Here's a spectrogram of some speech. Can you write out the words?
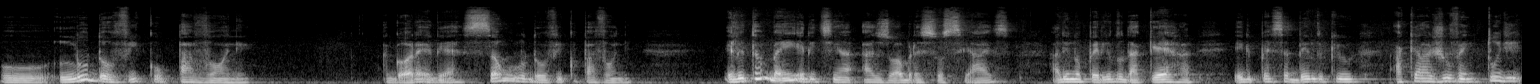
o Ludovico Pavone. Agora ele é São Ludovico Pavone. Ele também ele tinha as obras sociais. Ali no período da guerra, ele percebendo que aquela juventude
